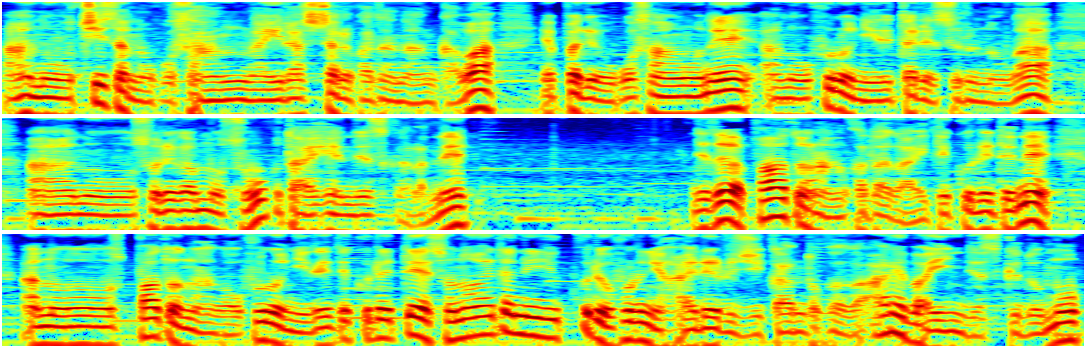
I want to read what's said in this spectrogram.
あの、小さなお子さんがいらっしゃる方なんかは、やっぱりお子さんをね、あの、お風呂に入れたりするのが、あの、それがもうすごく大変ですからね。例えばパートナーの方がいてくれてね、あのパートナーがお風呂に入れてくれて、その間にゆっくりお風呂に入れる時間とかがあればいいんですけども、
